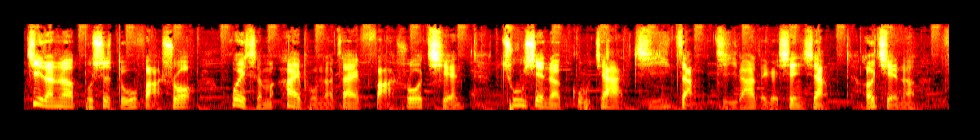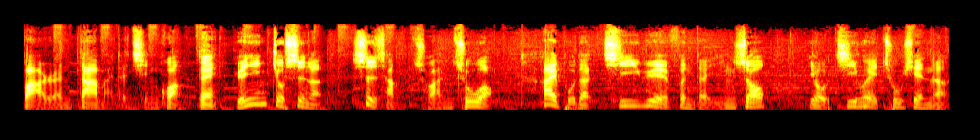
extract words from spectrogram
既然呢不是赌法说，为什么爱普呢在法说前？出现了股价急涨急拉的一个现象，而且呢，法人大买的情况。对，原因就是呢，市场传出哦，爱普的七月份的营收有机会出现了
